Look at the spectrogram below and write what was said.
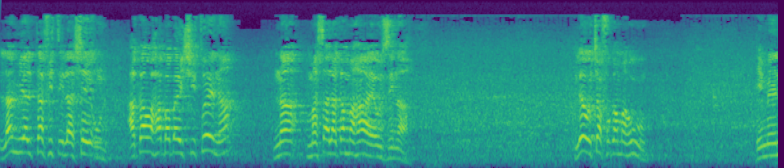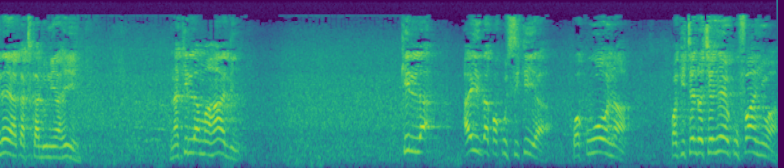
lam yaltafit ila shay'un. Akawa hababaishi tena na masala kama haya ya uzina leo uchafu kama huu imeenea katika dunia hii. Na kila mahali kila aidha kwa kusikia kwa kuona kwa kitendo chenyewe kufanywa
